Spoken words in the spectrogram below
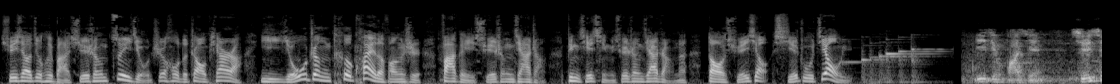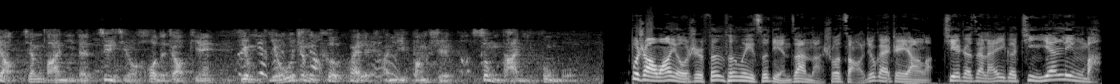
学校就会把学生醉酒之后的照片啊，以邮政特快的方式发给学生家长，并且请学生家长呢到学校协助教育。一经发现，学校将把你的醉酒后的照片用邮政特快的传递方式送达你父母。不少网友是纷纷为此点赞呢，说早就该这样了，接着再来一个禁烟令吧。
